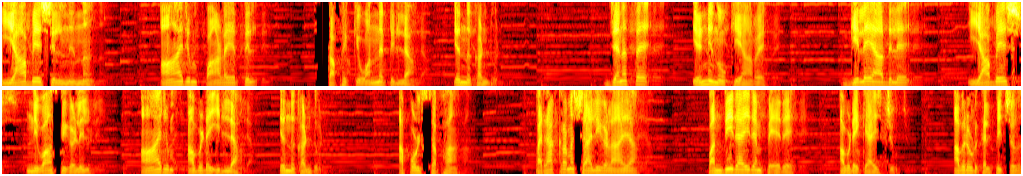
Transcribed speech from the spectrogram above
യാബേഷിൽ നിന്ന് ആരും പാളയത്തിൽ സഭയ്ക്ക് വന്നിട്ടില്ല എന്ന് കണ്ടു. ജനത്തെ എണ്ണി നോക്കിയാറെ ഗിലയാദിലെ യാബേഷ് നിവാസികളിൽ ആരും അവിടെ ഇല്ല എന്ന് കണ്ടു. അപ്പോൾ സഭ പരാക്രമശാലികളായ പന്തിരായിരം പേരെ അവിടേക്ക് അയച്ചു. അവരോട് കൽപ്പിച്ചത്?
